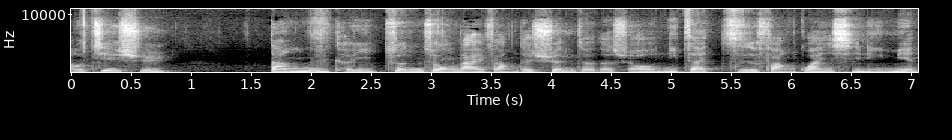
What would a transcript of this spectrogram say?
然后接续，当你可以尊重来访的选择的时候，你在咨访关系里面，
